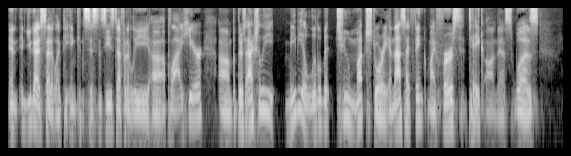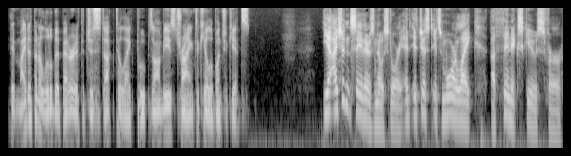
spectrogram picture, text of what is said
And, and you guys said it like the inconsistencies definitely uh, apply here um, but there's actually maybe a little bit too much story. And that's i think my first take on this was it might have been a little bit better if it just stuck to like poop zombies trying to kill a bunch of kids Yeah, I shouldn't say there's no story. It, it just it's more like a thin excuse for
